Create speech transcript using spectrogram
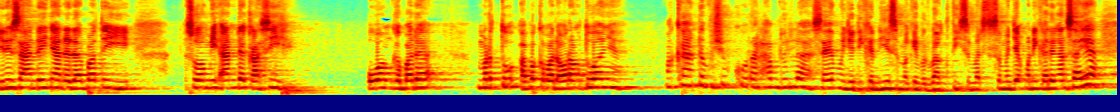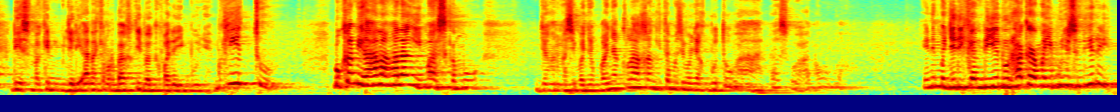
Jadi seandainya Anda dapati suami Anda kasih uang kepada mertu apa kepada orang tuanya, maka Anda bersyukur, Alhamdulillah saya menjadikan dia semakin berbakti semenjak menikah dengan saya, dia semakin menjadi anak yang berbakti kepada ibunya. Begitu. Bukan dihalang-halangi, Mas, kamu jangan masih banyak-banyak lah kan kita masih banyak kebutuhan. Nah, subhanallah. Ini menjadikan dia durhaka sama ibunya sendiri.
